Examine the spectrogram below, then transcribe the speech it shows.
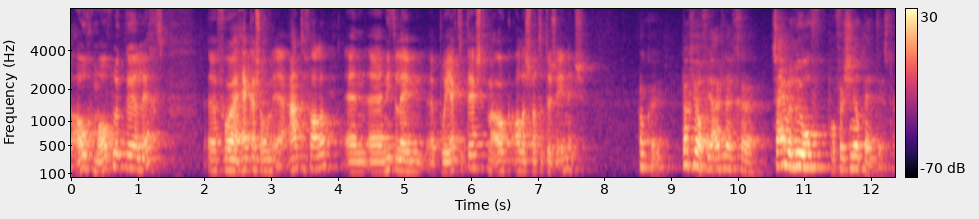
hoog mogelijk legt. Uh, voor hackers om uh, aan te vallen. En uh, niet alleen projectentest, maar ook alles wat er tussenin is. Oké, dankjewel voor je uitleg. Simon Ruhoff, professioneel pentester.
